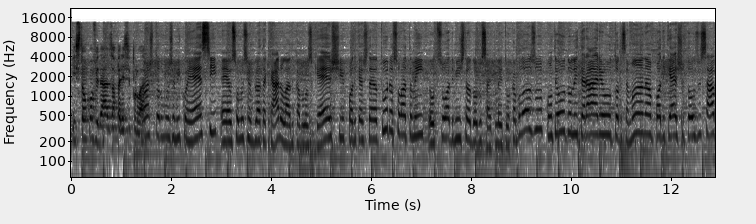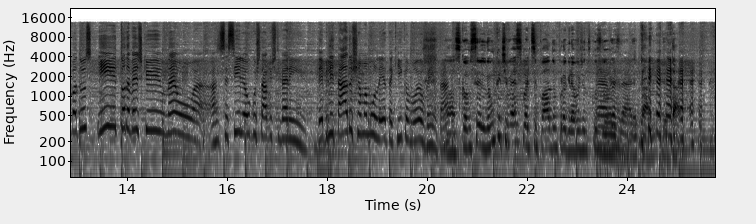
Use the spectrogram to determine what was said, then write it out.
E estão convidados a aparecer por Eu lá. acho que todo mundo já me conhece. É, eu sou o Luciano Bibliotecário, lá do Cabuloso Cast, podcast de literatura. Eu sou lá também, eu sou administrador do site Leitor Cabuloso. Conteúdo literário toda semana, podcast todos os sábados. E toda vez que né, o- a, a Cecília ou o Gustavo estiverem debilitados, chama a muleta aqui que eu vou, eu venho, tá? Nossa, como se ele nunca tivesse participado de um programa junto com os É dois. verdade. Né? Detalhe, detalhe.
